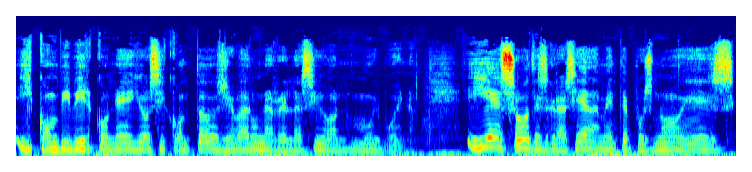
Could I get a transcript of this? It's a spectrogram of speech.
y convivir con ellos y con todos llevar una relación muy buena. Y eso, desgraciadamente, pues no es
